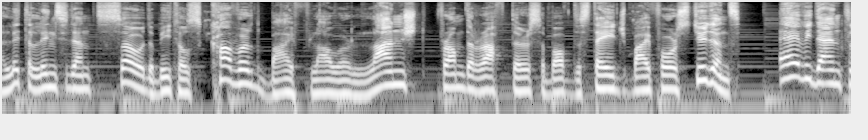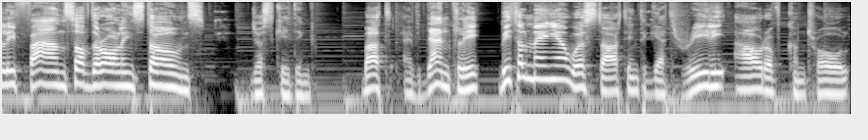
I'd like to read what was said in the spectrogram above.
A little incident saw the Beatles covered by flour launched from the rafters above the stage by four students, evidently fans of the Rolling Stones. Just kidding. But evidently, Beatlemania was starting to get really out of control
